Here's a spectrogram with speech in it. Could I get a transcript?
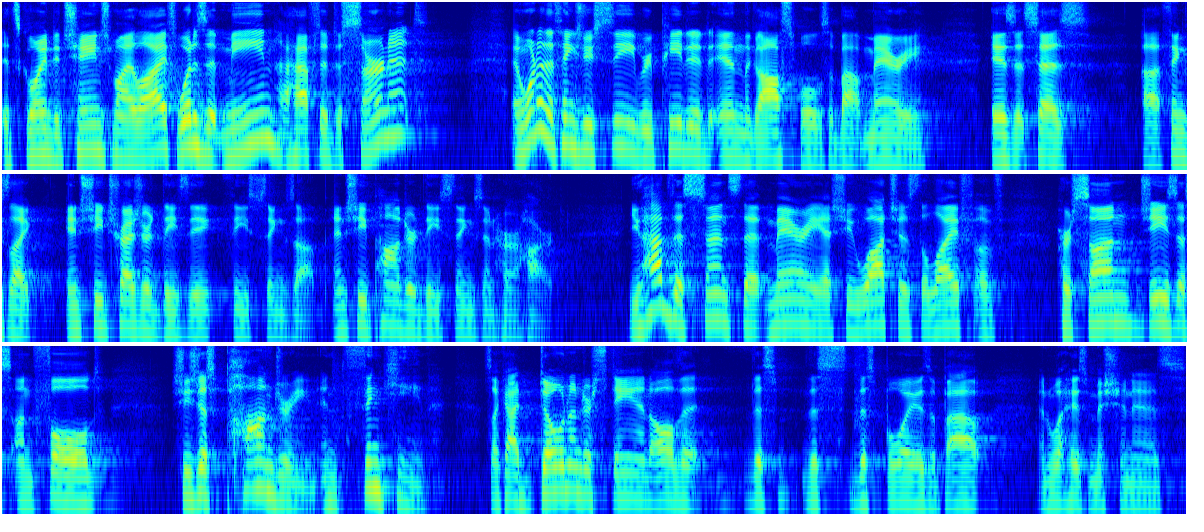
It's going to change my life. What does it mean? I have to discern it. And one of the things you see repeated in the Gospels about Mary is it says uh, things like, and she treasured these, these things up, and she pondered these things in her heart. You have this sense that Mary, as she watches the life of her son, Jesus, unfold, she's just pondering and thinking. It's like, I don't understand all that this, this, this boy is about and what his mission is.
